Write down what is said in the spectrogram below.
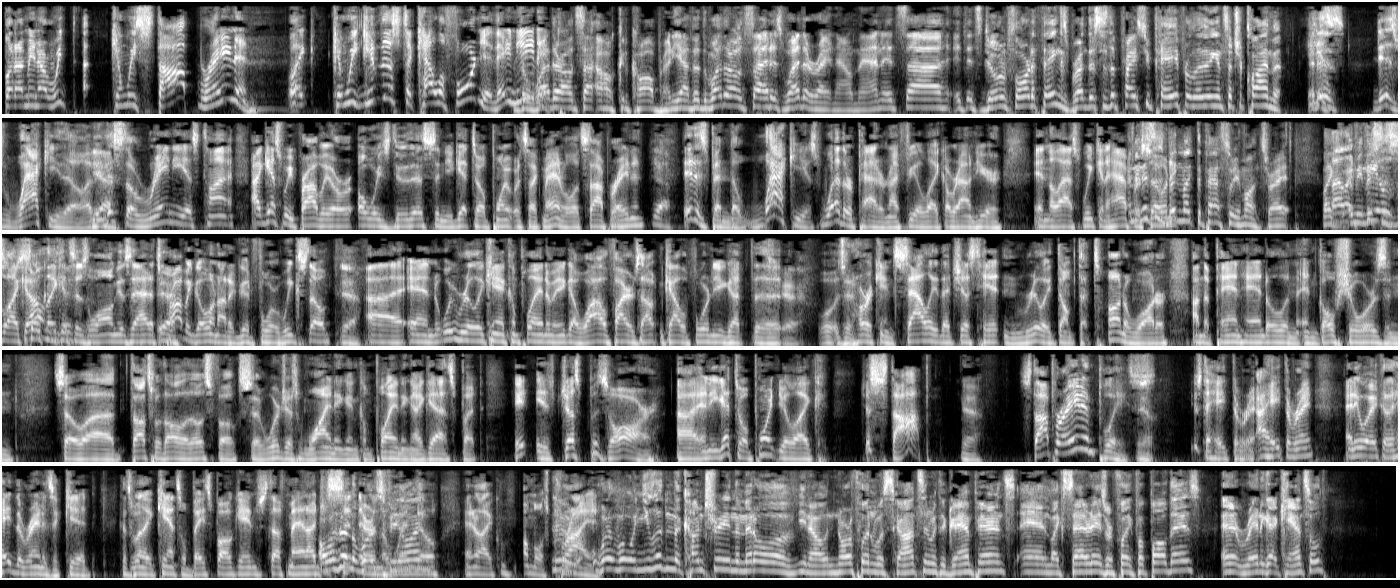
But I mean, are we? uh, Can we stop raining? Like, can we give this to California? They need it. The weather it. outside. Oh, good call, Brent. Yeah, the, the weather outside is weather right now, man. It's uh, it, it's doing Florida things, Brent. This is the price you pay for living in such a climate. It is. It is wacky though. I mean, Yeah. this is the rainiest time. I guess we probably are, always do this, and you get to a point where it's like, man, will it stop raining? Yeah. It has been the wackiest weather pattern I feel like around here in the last week and a half I mean, or this so. has been like the past three months, right? Like, well, it I mean, this feels is like I don't think it's as long as that. It's Yeah. probably going on a good four weeks though. Yeah. Uh, and we really can't complain. I mean, you got wildfires out in California. You got the Yeah. what was it, Hurricane Sally that just hit and really dumped a ton of water on the Panhandle and, and Gulf Shores. And so uh, thoughts with all of those folks. So we're just whining and complaining, I guess. But it is just bizarre. Uh, and you get to a point you're like, just stop. Yeah. Stop raining, please. Yeah. Used to hate the rain. I hate the rain anyway because I hated the rain as a kid. Because when they cancel baseball games and stuff, man, I just Oh, sit the there in the feeling? window and like almost Dude, crying. When, when you lived in the country in the middle of, you know, Northwind, Wisconsin with your grandparents and like Saturdays were flag football days and it rained and got canceled,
